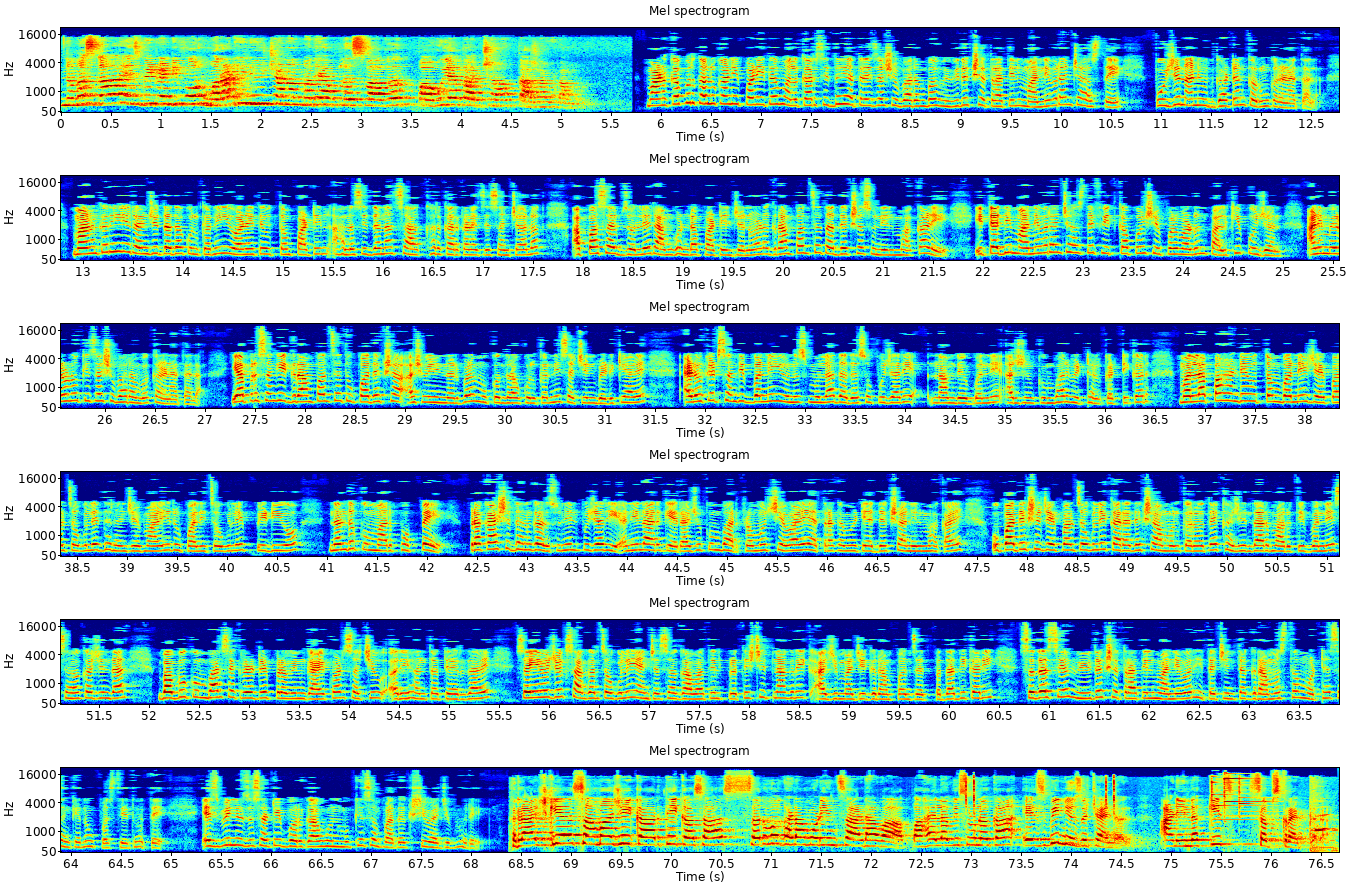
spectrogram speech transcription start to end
नमस्कार S B twenty four Marathi news चॅनलमध्ये आपलं स्वागत. पाहूयात आजच्या ताज्या घडामोडी. माणकापूर तालुका निपाण इथं मलकार सिद्ध यात्रेचा शुभारंभ विविध क्षेत्रातील मान्यवरांच्या हस्ते पूजन आणि उद्घाटन करून करण्यात आला. मानकरी रणजितदादा कुलकर्णी युवा नेते उत्तम पाटील हलसिद्धनाथ साखर कारखान्याचे संचालक अप्पासाहेब जोल्ले रामगोंडा पाटील जनवाड ग्रामपंचायत अध्यक्ष सुनील महाकाळे इत्यादी मान्यवरांच्या हस्ते फीत कापून शिपळ वाढून पालखी पूजन आणि मिरवणुकीचा शुभारंभ करण्यात आला. याप्रसंगी ग्रामपंचायत उपाध्यक्षा अश्विनी नरबळ मुकुंदराव कुलकर्णी सचिन बेडकियाळे अॅडव्होकेट संदीप बन्ने युनुस मुल्ला दादासो पुजारी नामदेव बन्ने अर्जुन कुंभार विठ्ठल कट्टीकर मल्लाप्पा हांडे उत्तम बन्ने जयपाल चौगुले धनंजय माळी रुपाली चौगुले पीडीओ నందకుమార్ పొప్పే प्रकाश धनगर सुनील पुजारी अनिल आरगे राजू कुंभार प्रमोद शेवाळे यात्रा कमिटी अध्यक्ष अनिल महाकाळे उपाध्यक्ष जयपाल चौगुले कार्याध्यक्ष अमोल करवते खजिनदार मारुती बन्ने सहखजिनदार बाबू कुंभार सेक्रेटरी प्रवीण गायकवाड सचिव अरिहंत तेरदाळे संयोजक सागर चौगले यांच्यासह गावातील प्रतिष्ठित नागरिक आजी माजी ग्रामपंचायत पदाधिकारी सदस्य विविध क्षेत्रातील मान्यवर हितचिंतक ग्रामस्थ मोठ्या संख्येने उपस्थित होते. एसबी न्यूजसाठी बोरगावहून मुख्य संपादक शिवाजी भोरे. राजकीय सामाजिक आर्थिक असा सर्व घडामोडींचा आढावा पाहायला विसरू नका. एस बी न्यूज चॅनल आणि नक्कीच सबस्क्राईब करा.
